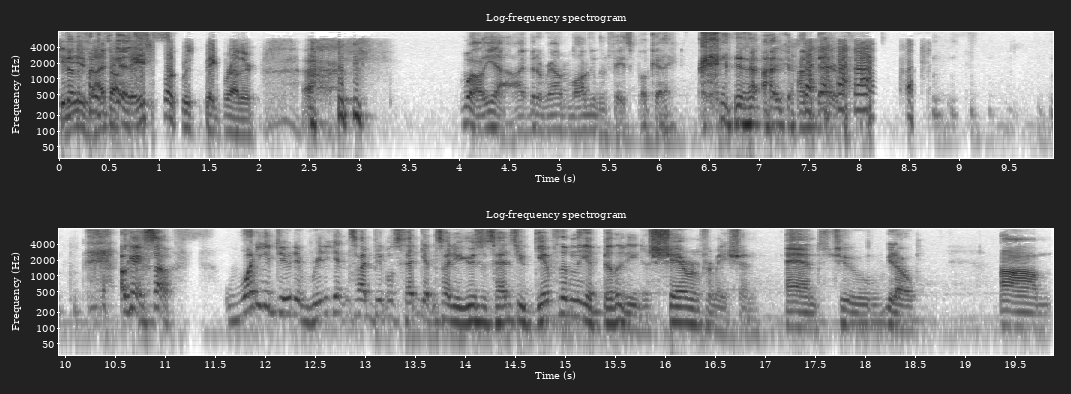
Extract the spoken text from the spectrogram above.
you know, the Jeez, funny I thought is- Facebook was Big Brother. Well, yeah, I've been around longer than Facebook, eh? I, I'm better. okay, so what do you do to really get inside people's head, get inside your users' heads? You give them the ability to share information and to, you know, um,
